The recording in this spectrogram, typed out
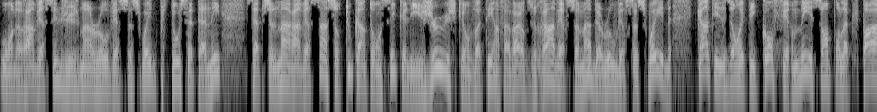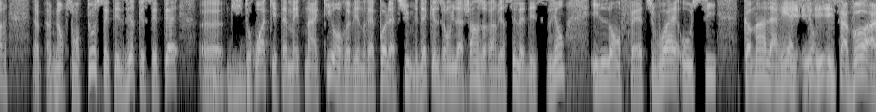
où on a renversé le jugement Roe versus Wade plus tôt cette année, c'est absolument renversant, surtout quand on sait que les juges qui ont voté en faveur du renversement de Roe versus Wade, quand ils ont été confirmés, sont pour la plupart, euh, non, sont tous été dire que c'était euh, du droit qui était maintenant acquis, on reviendrait pas là-dessus. Mais dès qu'ils ont eu la chance de renverser la décision, ils l'ont fait. Tu vois aussi comment la Et, réaction... et- et ça va à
